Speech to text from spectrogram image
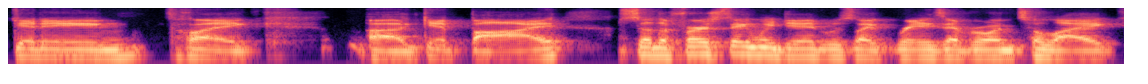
getting like, uh, get by. So the first thing we did was like raise everyone to like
